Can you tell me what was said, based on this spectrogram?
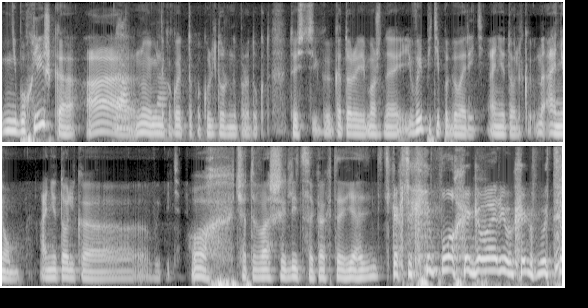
не бухлишка, а да, ну, именно да. какой-то такой культурный продукт, то есть который можно выпить и поговорить, а не только о нем а не только выпить. Ох, что-то ваши лица как-то я как-то плохо говорю, как будто.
